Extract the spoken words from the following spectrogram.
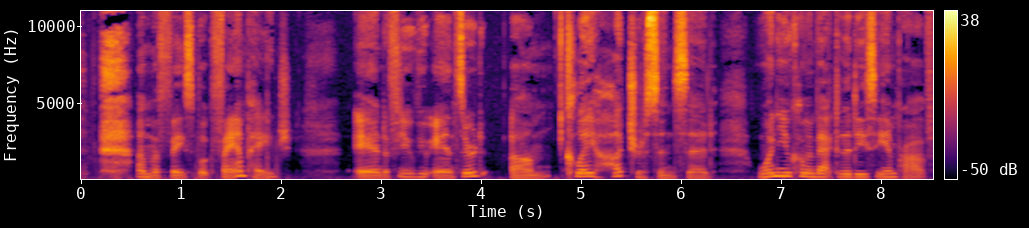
on my Facebook fan page, and a few of you answered. Um, Clay Hutcherson said, "When are you coming back to the DC Improv?"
